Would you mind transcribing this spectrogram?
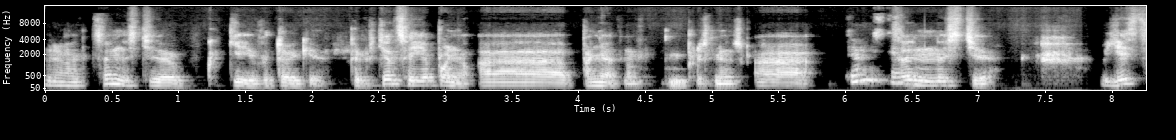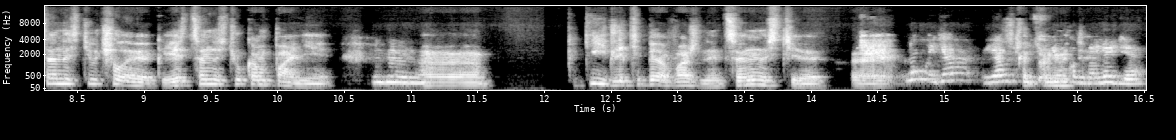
А ценности какие в итоге? Компетенции я понял, а понятно, плюс-минус. А ценности? ценности есть ценности у человека, есть ценности у компании. Угу. Какие для тебя важные ценности? Э, ну, я, я очень ты... когда люди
